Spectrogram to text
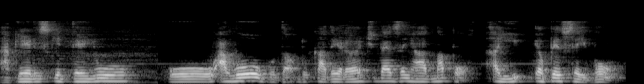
aqueles que têm o, o a logo do cadeirante desenhado na porta. Aí eu pensei, bom,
